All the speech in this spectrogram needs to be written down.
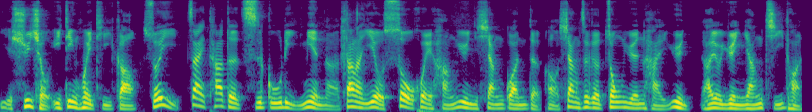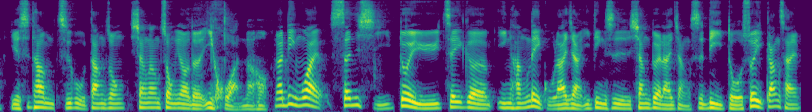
也需求一定会提高，所以在它的持股里面呢，当然也有受惠航运相关的哦，像这。个中原海运还有远洋集团也是他们持股当中相当重要的一环了哈。那另外升息对于这个银行类股来讲，一定是相对来讲是利多。所以刚才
